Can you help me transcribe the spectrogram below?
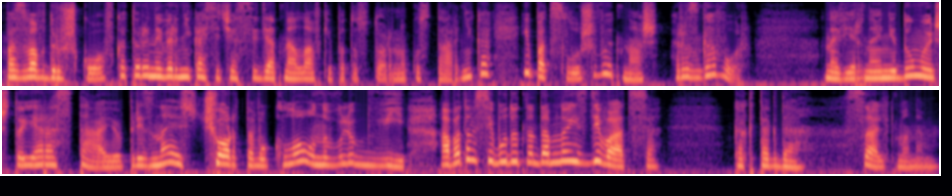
позвав дружков, которые наверняка сейчас сидят на лавке по ту сторону кустарника и подслушивают наш разговор. Наверное, они думают, что я растаю, признаюсь чертову клоуну в любви, а потом все будут надо мной издеваться. Как тогда, с Альтманом.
